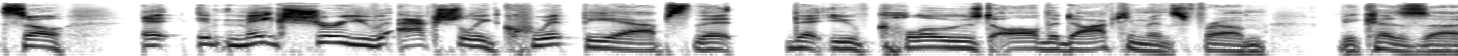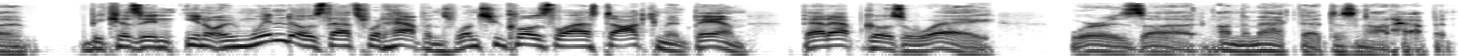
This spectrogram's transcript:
So it, it makes sure you actually quit the apps that that you've closed all the documents from because uh, because in you know in Windows that's what happens. Once you close the last document, bam, that app goes away. Whereas uh, on the Mac that does not happen.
